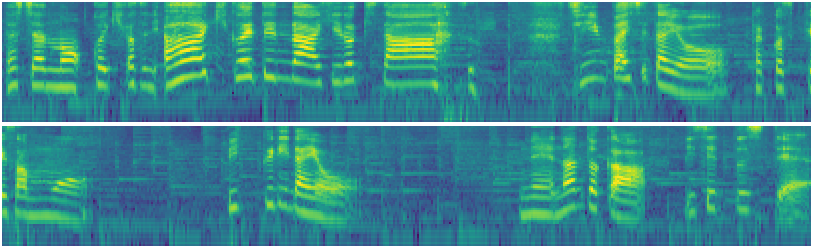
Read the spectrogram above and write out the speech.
やすちゃんの声聞かずにあー聞こえてんだひろきさん。心配してたよ。たこすけさんも。びっくりだよ。ねえなんとかリセットして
